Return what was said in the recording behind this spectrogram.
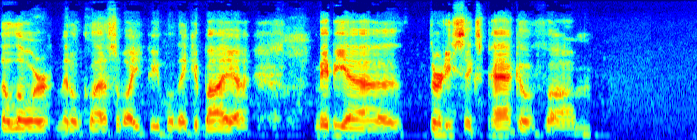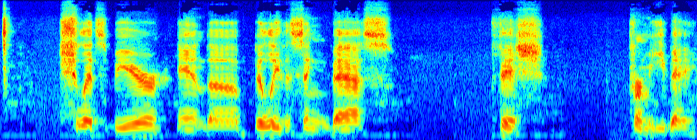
the lower middle class white people. They could buy a, maybe a 36 pack of um, Schlitz beer and uh, Billy the Singing Bass fish from eBay.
